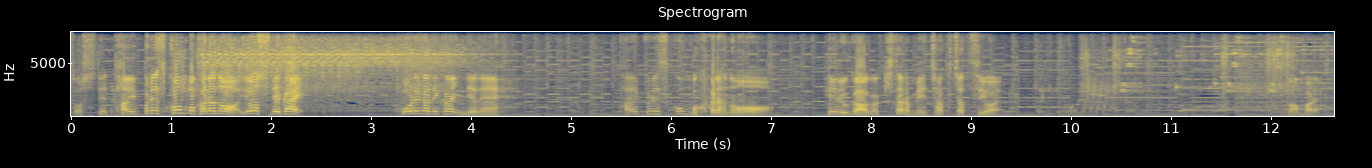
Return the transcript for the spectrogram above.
そしてタイプレスコンボからのよしでかい。これがでかいんだよね。タイプレスコンボからのヘルガーが来たらめちゃくちゃ強い。頑張れ。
